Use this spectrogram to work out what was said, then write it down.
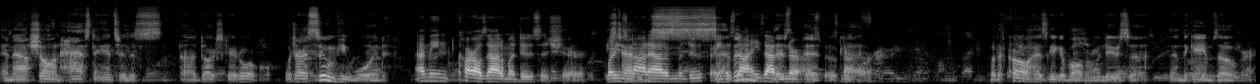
And now Sean has to answer this uh, Dark Scared Orbital, which I assume he would. I mean, Carl's out of Medusa, sure, but He's he's, not out of Medusa. He's not. He's out There's of the Neurons. but he's okay. not. But if Carl has Gigaballs and Medusa, then the game's over.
